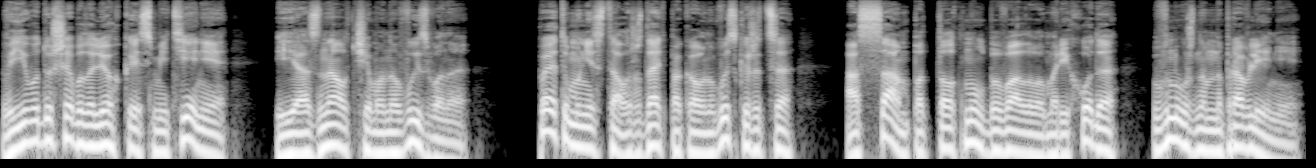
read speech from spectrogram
В его душе было легкое смятение — и я знал, чем оно вызвано, поэтому не стал ждать, пока он выскажется, а сам подтолкнул бывалого морехода в нужном направлении.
